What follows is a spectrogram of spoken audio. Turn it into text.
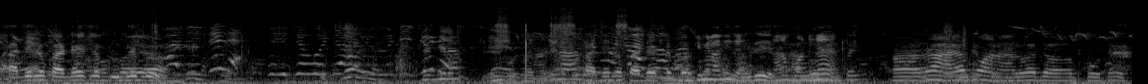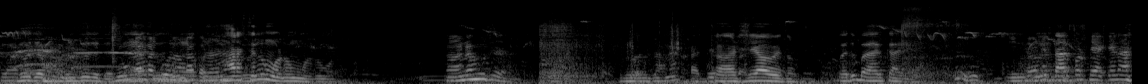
ખાધેલું કાઢે એટલે કૂદે તો કાઢેલો કાઢે એટલે ડોક્યુમેન્ટ આલી દે કૂદે. ફોન છે આને બધું બહાર કાઢે તાર પર ફેંકે ના.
